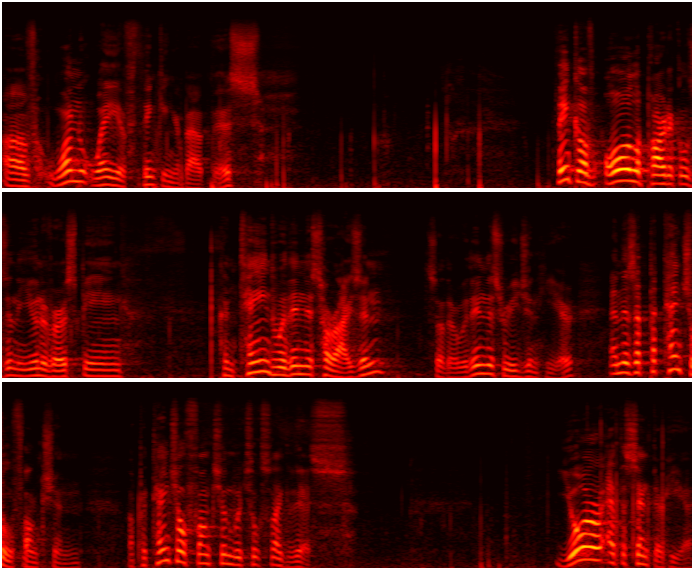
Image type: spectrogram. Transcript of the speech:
of one way of thinking about this. Think of all the particles in the universe being contained within this horizon, so they're within this region here, and there's a potential function, a potential function which looks like this. You're at the center here.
